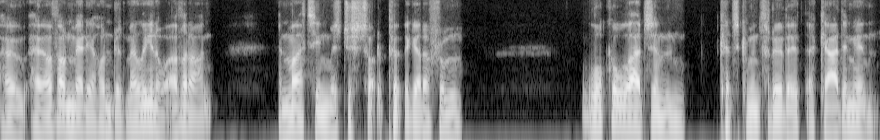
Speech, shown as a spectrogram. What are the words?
how however many hundred million or whatever, and and my team was just sort of put together from local lads and kids coming through the academy, and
